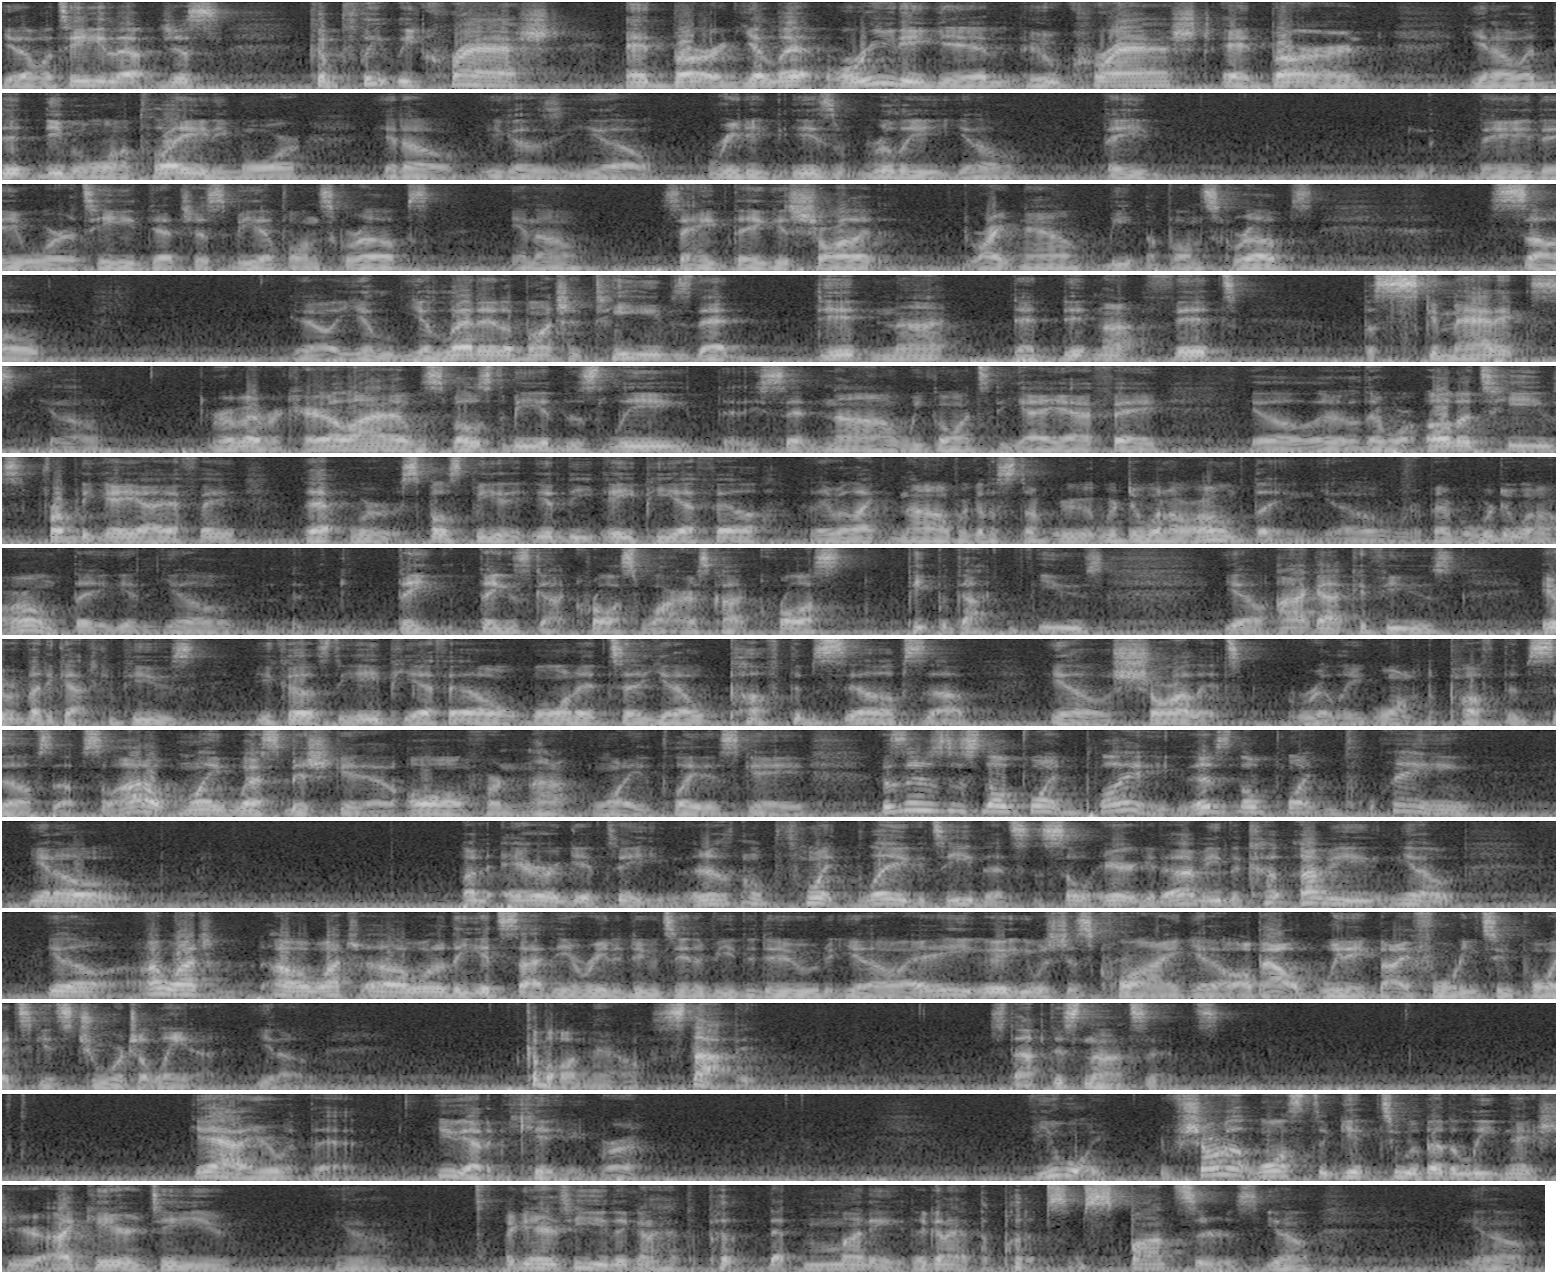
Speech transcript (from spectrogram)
you know, a team that just completely crashed and burned. You let Reading in, who crashed and burned, you know, and didn't even want to play anymore, you know, because you know Reading is really, you know, they they they were a team that just beat up on scrubs, you know. Same thing as Charlotte right now, beating up on scrubs. So, you know, you you let in a bunch of teams that did not that did not fit the schematics, you know. Remember, Carolina was supposed to be in this league. They said, "Nah, we go into the AIFA." You know, there, there were other teams from the AIFA that were supposed to be in the APFL. They were like, "Nah, we're gonna start. We're, we're doing our own thing." You know, remember, we're doing our own thing, and you know, they things got crossed, wires got crossed, people got confused. You know, I got confused. Everybody got confused because the APFL wanted to, you know, puff themselves up. You know, Charlotte really wanted to puff themselves up. So I don't blame West Michigan at all for not wanting to play this game because there's just no point in playing. There's no point in playing, you know, an arrogant team. There's no point in playing a team that's so arrogant. I mean, the I mean, you know, you know, I watch I watch uh, one of the inside the arena dudes interview the dude. You know, he, he was just crying, you know, about winning by 42 points against Georgia-Lina. You know, come on now, stop it. Stop this nonsense. Get out of here with that. You got to be kidding me, bro. If you want, if Charlotte wants to get to another league next year, I guarantee you, you know, I guarantee you they're gonna have to put that money. They're gonna have to put up some sponsors. You know, you know,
